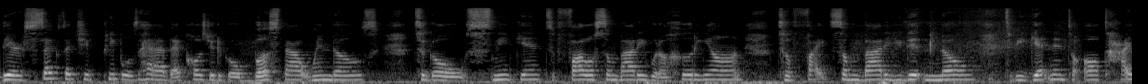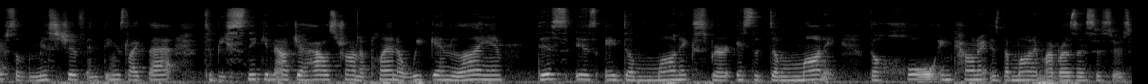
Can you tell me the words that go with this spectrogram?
There's sex that you people's had that cause you to go bust out windows, to go sneak in, to follow somebody with a hoodie on, to fight somebody you didn't know, to be getting into all types of mischief and things like that, to be sneaking out your house trying to plan a weekend lying. This is a demonic spirit. It's a demonic. The whole encounter is demonic, my brothers and sisters.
